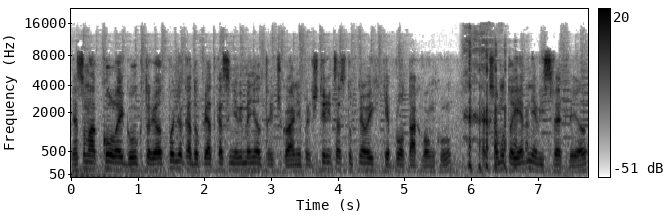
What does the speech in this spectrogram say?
ja som mal kolegu, ktorý od pondelka do piatka si nevymenil tričko ani pri 40 stupňových teplotách vonku, tak som mu to jemne vysvetlil,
